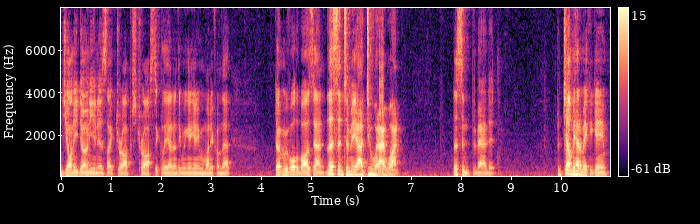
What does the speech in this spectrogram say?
Johnny Donian is like dropped drastically. I don't think we're gonna get any money from that. Don't move all the bars down. Listen to me, I do what I want. Listen, bandit. Don't tell me how to make a game.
